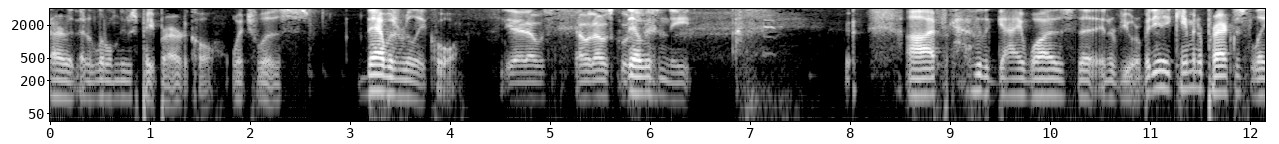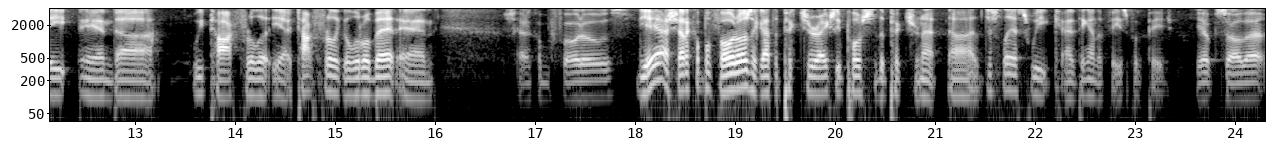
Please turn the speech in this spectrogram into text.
our, our little newspaper article, which was that was really cool. yeah, that was that was, that was cool. That was neat. uh, I forgot who the guy was, the interviewer, but yeah, he came into practice late, and uh, we talked for a li- yeah, talked for like a little bit, and shot a couple photos. yeah, I shot a couple photos. I got the picture. I actually posted the picture not uh, just last week, I think, on the Facebook page. Yep, saw that.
